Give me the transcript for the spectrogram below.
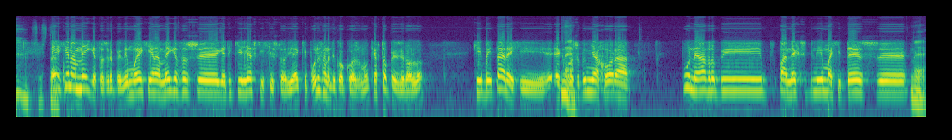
Σωστά. Έχει ένα μέγεθος ρε παιδί μου, έχει ένα μέγεθος ε, γιατί και η Λεύσκη έχει ιστορία και πολύ φανατικό κόσμο και αυτό παίζει ρόλο. Και η Μπεϊτάρ έχει, εκπροσωπεί μια χώρα που είναι άνθρωποι πανέξυπνοι, μαχητές, ε, Ναι.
